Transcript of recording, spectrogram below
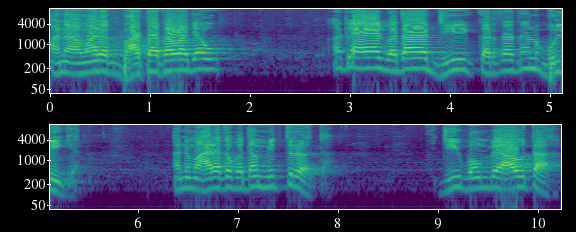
અને અમારે ભાટા ખાવા જવું. એટલે એ બધા જી કરતા હતા ને ભૂલી ગયા. અને મારા તો બધા મિત્ર હતા. જી બોમ્બે આવતા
